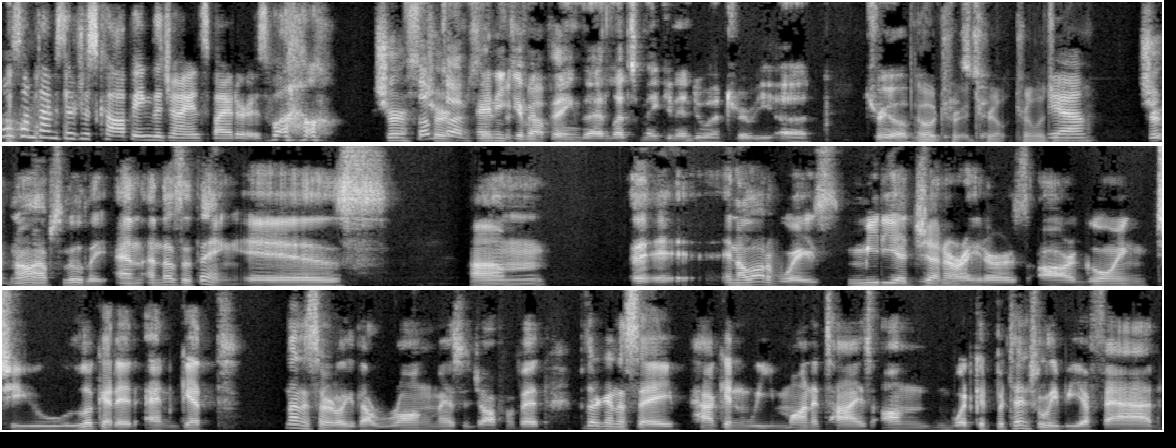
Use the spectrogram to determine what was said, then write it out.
Well, sometimes they're just copying the giant spider as well. Sure, Sometimes sure. any given thing. that. Let's make it into a trivia uh, trio. Of Oh, tri- tri- trilogy. Yeah. Sure, no, absolutely, and and that's the thing is, um, i- i- in a lot of ways, media generators are going to look at it and get not necessarily the wrong message off of it, but they're going to say, how can we monetize on what could potentially be a fad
